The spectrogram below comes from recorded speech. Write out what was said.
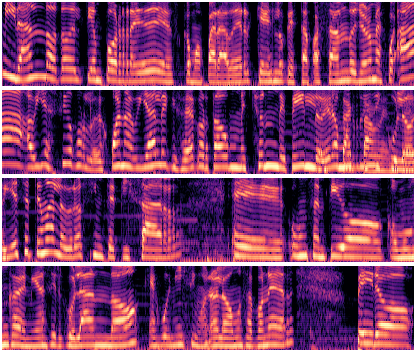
mirando todo el tiempo redes como para ver qué es lo que está pasando? Yo no me acuerdo. Ah, había sido por lo de Juana Viale que se había cortado un mechón de pelo. Era muy ridículo. Y ese tema logró sintetizar eh, un sentido común que venía circulando, que es buenísimo, no lo vamos a poner. Pero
